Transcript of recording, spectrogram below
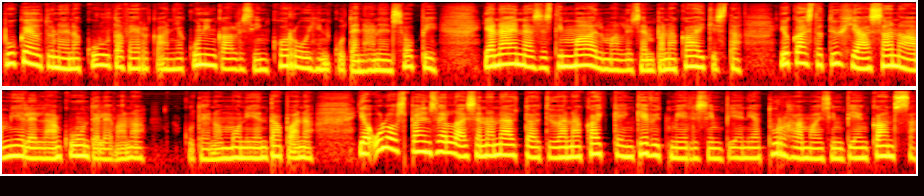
Pukeutuneena kultaverkaan ja kuninkaallisiin koruihin, kuten hänen sopi, ja näennäisesti maailmallisempana kaikista, jokaista tyhjää sanaa mielellään kuuntelevana – kuten on monien tapana, ja ulospäin sellaisena näyttäytyvänä kaikkein kevytmielisimpien ja turhaamaisimpien kanssa,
